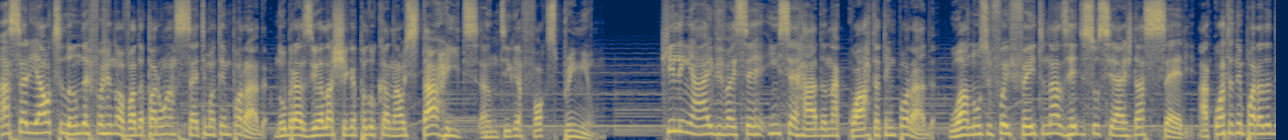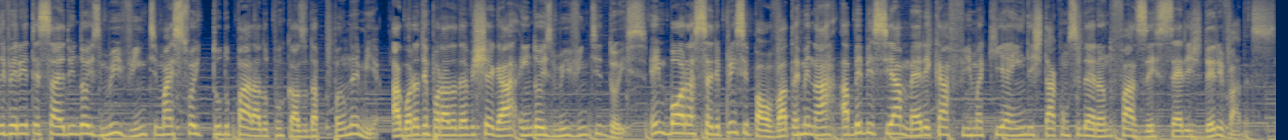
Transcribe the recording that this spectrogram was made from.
A série Outlander foi renovada para uma sétima temporada. No Brasil, ela chega pelo canal Star Hits, a antiga Fox Premium. Killing Ivy vai ser encerrada na quarta temporada. O anúncio foi feito nas redes sociais da série. A quarta temporada deveria ter saído em 2020, mas foi tudo parado por causa da pandemia. Agora a temporada deve chegar em 2022. Embora a série principal vá terminar, a BBC América afirma que ainda está considerando fazer séries derivadas.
